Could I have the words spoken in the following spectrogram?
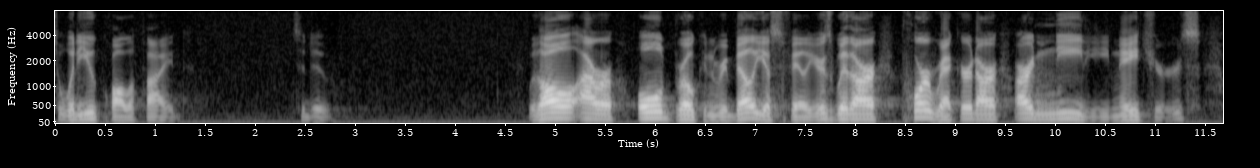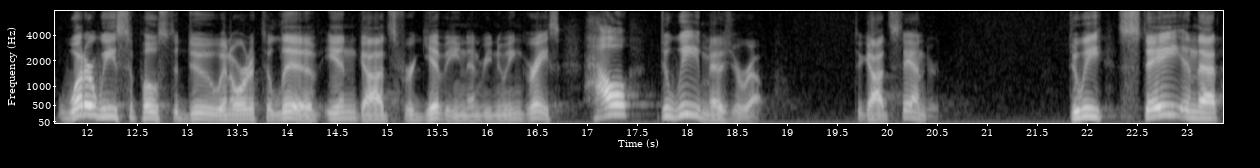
So, what are you qualified to do? With all our old, broken, rebellious failures, with our poor record, our, our needy natures, what are we supposed to do in order to live in God's forgiving and renewing grace? How do we measure up to God's standard? Do we stay in that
